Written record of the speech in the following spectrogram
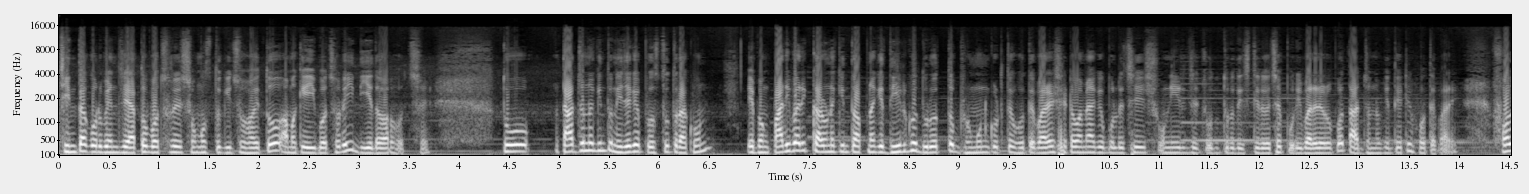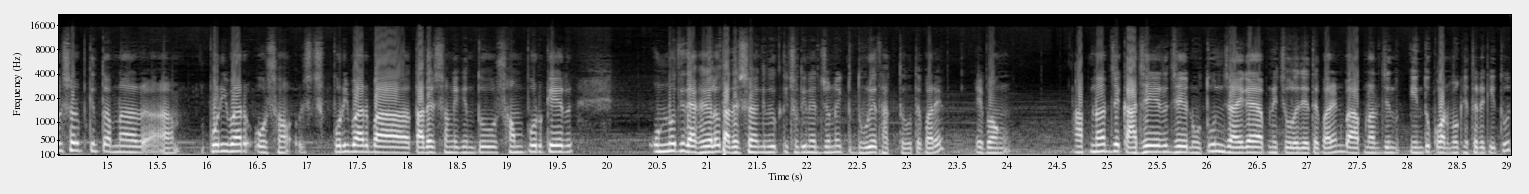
চিন্তা করবেন যে এত বছরের সমস্ত কিছু হয়তো আমাকে এই বছরেই দিয়ে দেওয়া হচ্ছে। তো তার জন্য কিন্তু নিজেকে প্রস্তুত রাখুন এবং পারিবারিক কারণে কিন্তু আপনাকে দীর্ঘ দূরত্ব ভ্রমণ করতে হতে পারে, সেটাও আমি আগে বলেছি, শনির যে চতুর্থ দৃষ্টি রয়েছে পরিবারের ওপর তার জন্য কিন্তু এটি হতে পারে। ফলস্বরূপ কিন্তু আপনার পরিবার ও পরিবার বা তাদের সঙ্গে কিন্তু সম্পর্কের উন্নতি দেখা গেল তাদের সঙ্গে কিন্তু কিছুদিনের জন্য একটু দূরে থাকতে হতে পারে এবং আপনার যে কাজের যে নতুন জায়গায় আপনি চলে যেতে পারেন বা আপনার যে কিন্তু কর্মক্ষেত্রে কিন্তু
